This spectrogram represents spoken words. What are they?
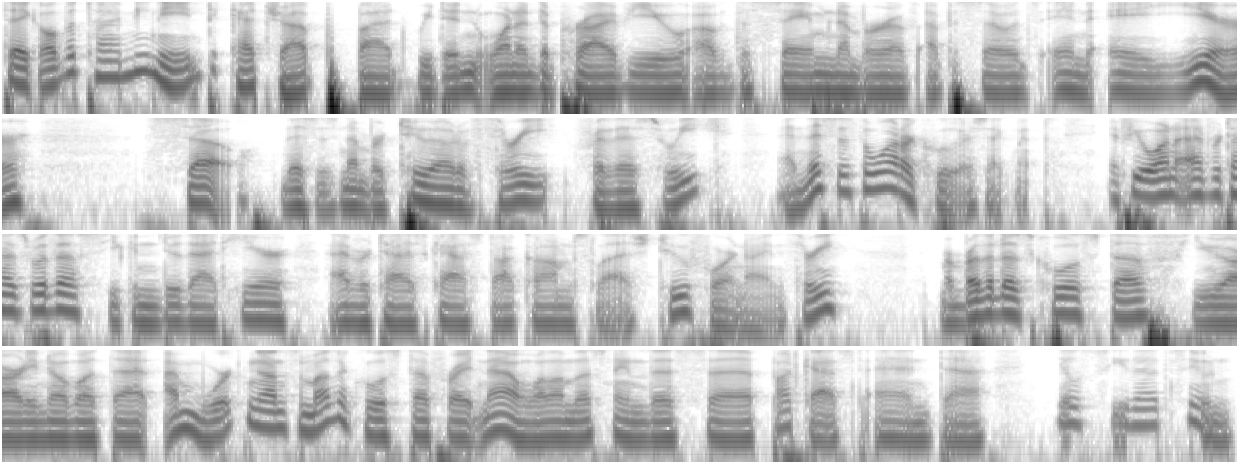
Take all the time you need to catch up, but we didn't want to deprive you of the same number of episodes in a year. So, this is number two out of three for this week, and this is the water cooler segment. If you want to advertise with us, you can do that here, advertisecast.com slash 2493. My brother does cool stuff. You already know about that. I'm working on some other cool stuff right now while I'm listening to this uh, podcast, and uh, you'll see that soon.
